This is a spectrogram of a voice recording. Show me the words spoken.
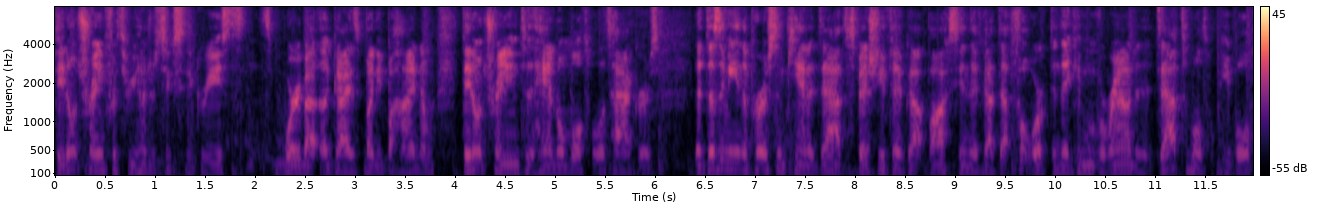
They don't train for 360 degrees. Worry about a guy's buddy behind them. They don't train to handle multiple attackers. That doesn't mean the person can't adapt, especially if they've got boxing, and they've got that footwork, then they can move around and adapt to multiple people.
